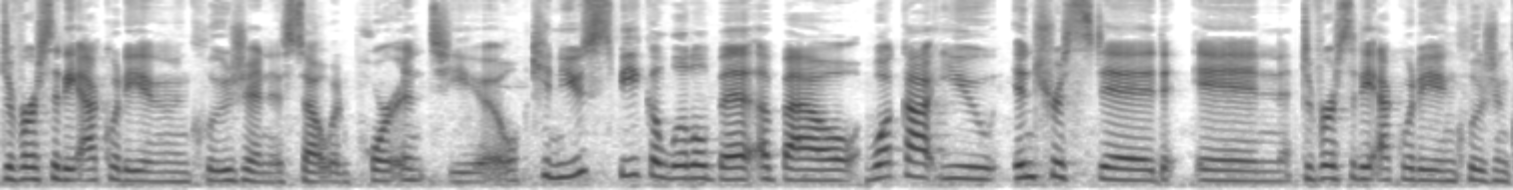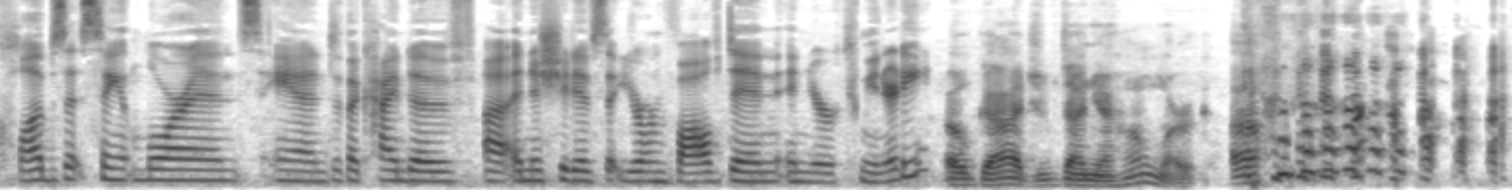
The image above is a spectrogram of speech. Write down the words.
diversity, equity, and inclusion is so important to you. Can you speak a little bit about what got you interested in diversity, equity, inclusion clubs at St. Lawrence and the kind of uh, initiatives that you're involved in in your community? oh god you've done your homework Uh,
